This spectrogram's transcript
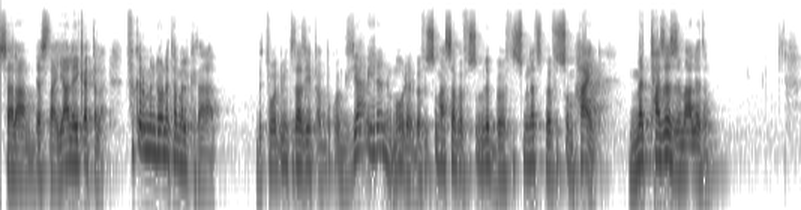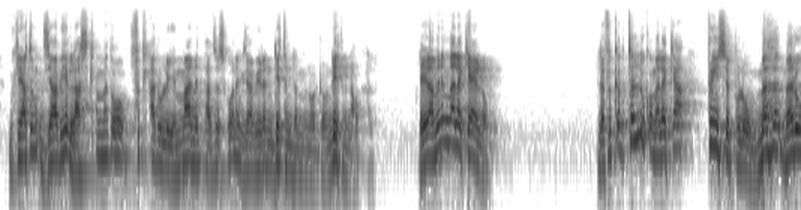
ሰላም ደስታ ያለ ይቀጥላል። ፍቅርም እንደሆነ ተመልክተናል። ብትወዱኝ ትእዛዜን ጠብቁ። እግዚአብሔርን መውደድ በፍጹም ሀሳብ በፍጹም ልብ በፍጹም ነፍስ በፍጹም ኃይል መታዘዝ ማለት ነው። ምክንያቱም እግዚአብሔር ላስቀመጠው ፍቃድ ሁሉ የማንታዘዝ ከሆነ እግዚአብሔርን እንዴት እንደምንወደው እንዴት እናውቃለን? ሌላ ምንም መለኪያ የለው ለፍቅር ትልቁ መለኪያ principle ኡ መርሁ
